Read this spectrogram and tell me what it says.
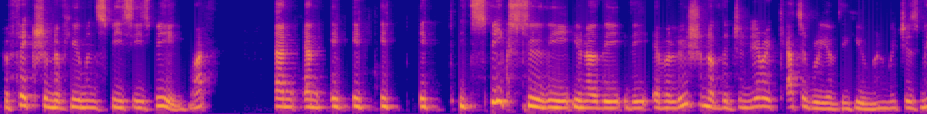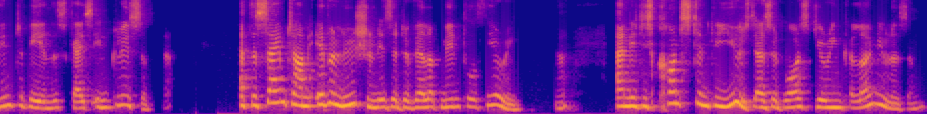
perfection of human species being right? And and it it it it, it speaks to the you know the the evolution of the generic category of the human which is meant to be in this case inclusive. At the same time evolution is a developmental theory. And it is constantly used as it was during colonialism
